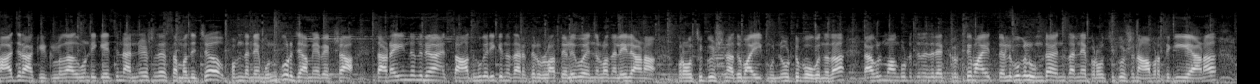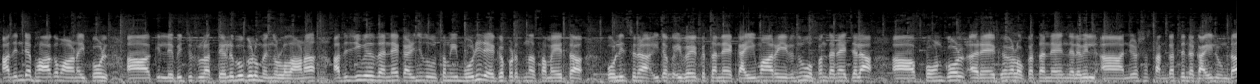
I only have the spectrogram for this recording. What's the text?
ഹാജരാക്കിയിട്ടുള്ളത്. അതുകൊണ്ട് ഈ കേസിന്റെ അന്വേഷണത്തെ സംബന്ധിച്ച് ഒപ്പം തന്നെ മുൻകൂർ ജാമ്യാപേക്ഷ തടയുന്നതിന് സാധൂകരിക്കുന്ന തരത്തിലുള്ള തെളിവ് എന്നുള്ള നിലയിലാണ് പ്രോസിക്യൂഷൻ അതുമായി മുന്നോട്ട് പോകുന്നത്. രാഹുൽ മാങ്കൂട്ടത്തിനെതിരെ കൃത്യമായ തെളിവുകൾ ഉണ്ട് എന്ന് തന്നെ പ്രോസിക്യൂഷൻ ആവർത്തിക്കുകയാണ്. അതിന്റെ ഭാഗമാണ് ഇപ്പോൾ ലഭിച്ചിട്ടുള്ള തെളിവുകളും എന്നുള്ളതാണ്. അതിജീവിതം തന്നെ കഴിഞ്ഞ ദിവസം ഈ മൊഴി രേഖപ്പെടുത്തുന്ന സമയത്ത് പോലീസിന് ഇതൊക്കെ ഇവയൊക്കെ തന്നെ കൈമാറിയിരുന്നു. ഒപ്പം തന്നെ ചില ഫോൺ കോൾ രേഖകളൊക്കെ തന്നെ നിലവിൽ അന്വേഷണ സംഘത്തിന്റെ കയ്യിലുണ്ട്.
